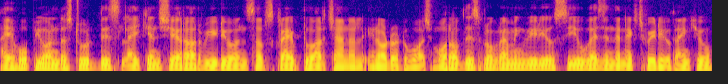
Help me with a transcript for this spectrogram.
I hope you understood this. Like and share our video and subscribe to our channel in order to watch more of these programming videos. See you guys in the next video. Thank you.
